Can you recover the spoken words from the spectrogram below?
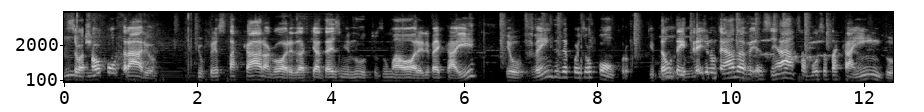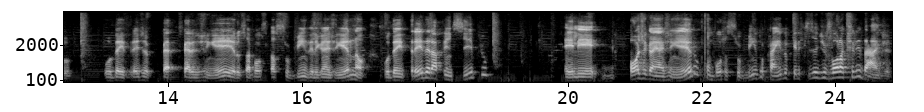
Uhum. Se eu achar o contrário, que o preço está caro agora e daqui a 10 minutos, uma hora ele vai cair, eu vendo e depois eu compro. Então uhum. o day trade não tem nada a ver assim, ah, essa bolsa está caindo, o day trader perde dinheiro, se a bolsa está subindo, ele ganha dinheiro. Não. O day trader, a princípio, ele pode ganhar dinheiro com bolsa subindo ou caindo, porque ele precisa de volatilidade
